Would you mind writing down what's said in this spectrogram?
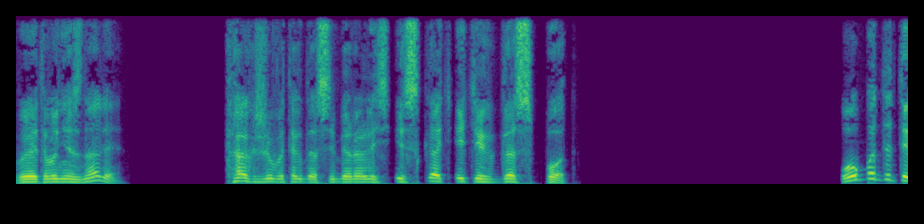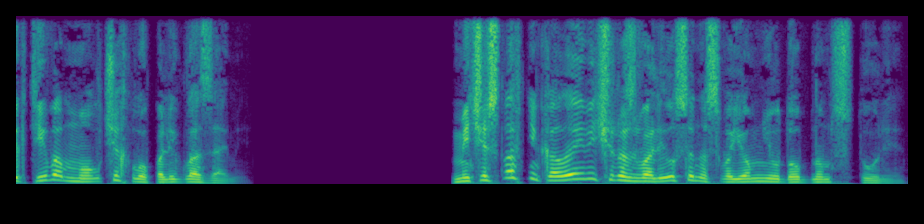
Вы этого не знали? Как же вы тогда собирались искать этих господ? Оба детектива молча хлопали глазами. Мечислав Николаевич развалился на своем неудобном стуле.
